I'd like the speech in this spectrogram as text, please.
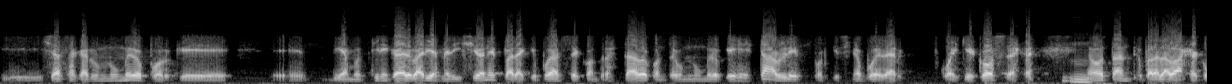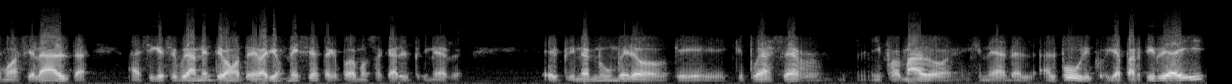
y ya sacar un número porque eh, digamos, tiene que haber varias mediciones para que pueda ser contrastado contra un número que es estable, porque si no puede dar cualquier cosa, mm. ¿no? Tanto para la baja como hacia la alta. Así que seguramente vamos a tener varios meses hasta que podamos sacar el primer el primer número que, que pueda ser informado en general al, público. Y a partir de ahí,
